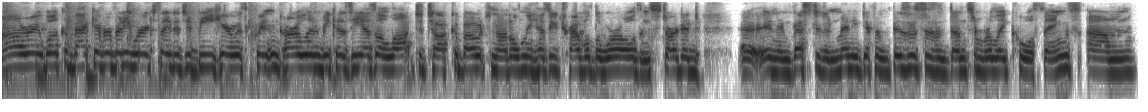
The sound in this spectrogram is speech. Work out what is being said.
All right, welcome back, everybody. We're excited to be here with Quinton Carlin because he has a lot to talk about. Not only has he traveled the world and started uh, and invested in many different businesses and done some really cool things, um,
